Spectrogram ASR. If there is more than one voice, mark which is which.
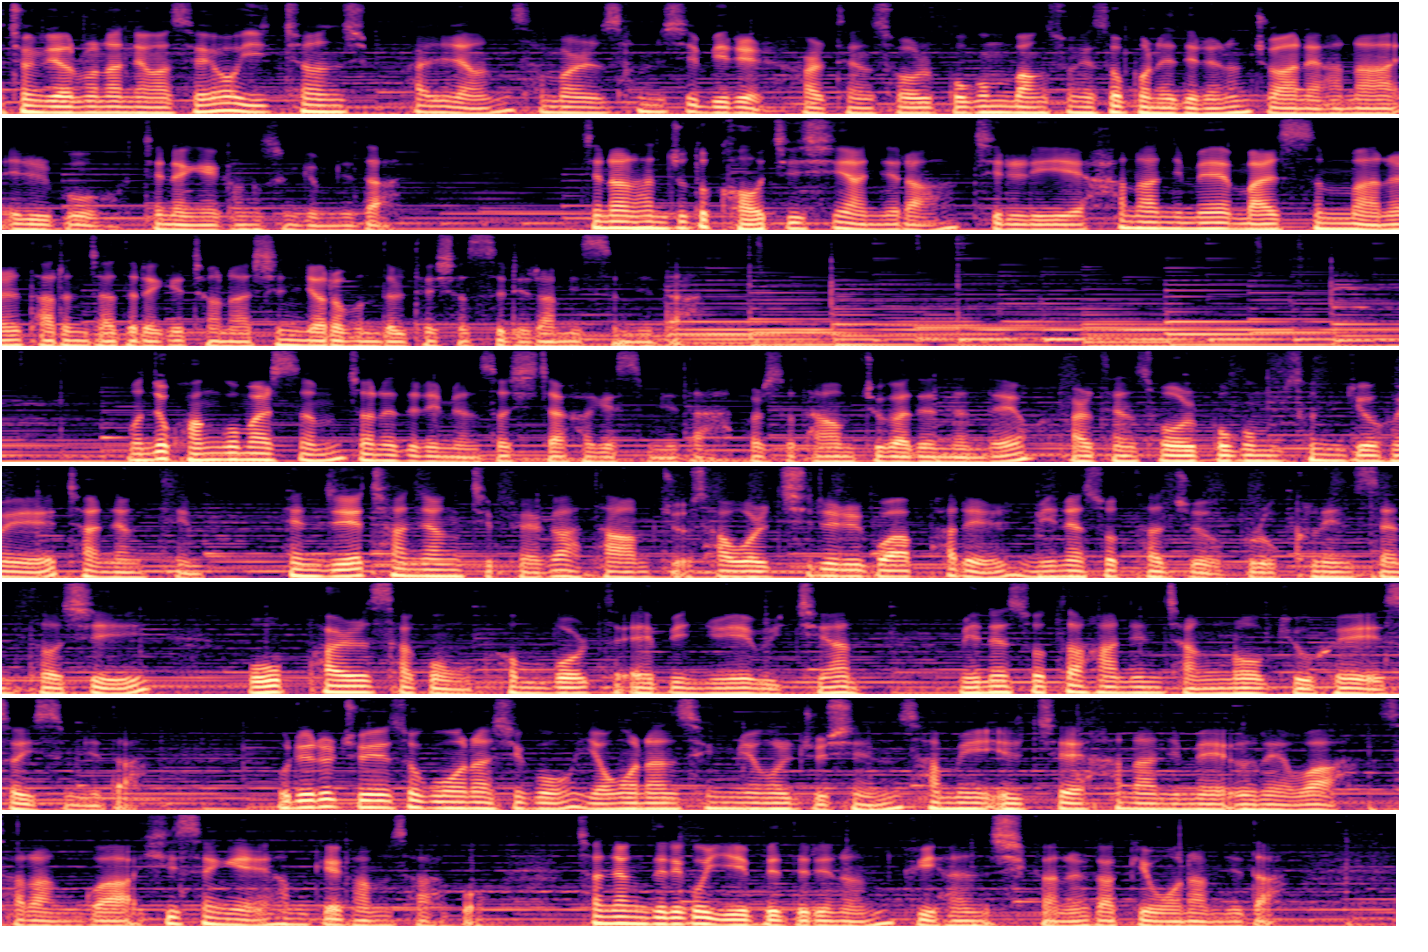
Speaker 1: 애청자 여러분 안녕하세요. 2018년 3월 31일 할텐 서울 복음 방송에서 보내드리는 주안의 하나 일부 진행의 강승규입니다. 지난 한 주도 거짓이 아니라 진리의 하나님의 말씀만을 다른 자들에게 전하신 여러분들 되셨으리라 믿습니다. 먼저 광고 말씀 전해드리면서 시작하겠습니다. 벌써 다음 주가 됐는데요. 할텐 서울 복음 선교회의 찬양팀 헨지의 찬양 집회가 다음 주 4월 7일과 8일 미네소타주 브루클린 센터시 5840 험볼트 에비뉴에 위치한 미네소타 한인 장로 교회에서 있습니다. 우리를 주에서 구원하시고 영원한 생명을 주신 삼위일체 하나님의 은혜와 사랑과 희생에 함께 감사하고 찬양드리고 예배드리는 귀한 시간을 갖기 원합니다.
